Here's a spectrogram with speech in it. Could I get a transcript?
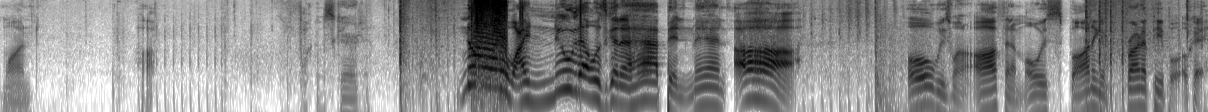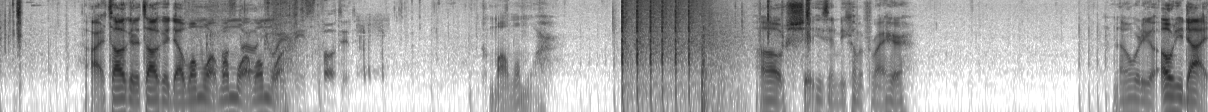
Come on. Oh. Fuck, I'm scared. No! I knew that was gonna happen, man. Ah! Always want off, and I'm always spawning in front of people. Okay. Alright, it's all good. It's all good, y'all. One more, one more, one more. Come on, one more. Oh shit, he's gonna be coming from right here. No, where'd he go? Oh, he died.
